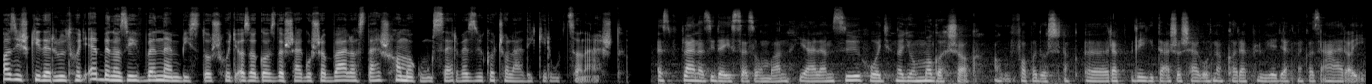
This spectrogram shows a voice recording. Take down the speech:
Az is kiderült, hogy ebben az évben nem biztos, hogy az a gazdaságosabb választás, ha magunk szervezzük a családi kirúccanást. Ez pláne az idei szezonban jellemző, hogy nagyon magasak a fapados légitársaságoknak a repülőjegyeknek az árai.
